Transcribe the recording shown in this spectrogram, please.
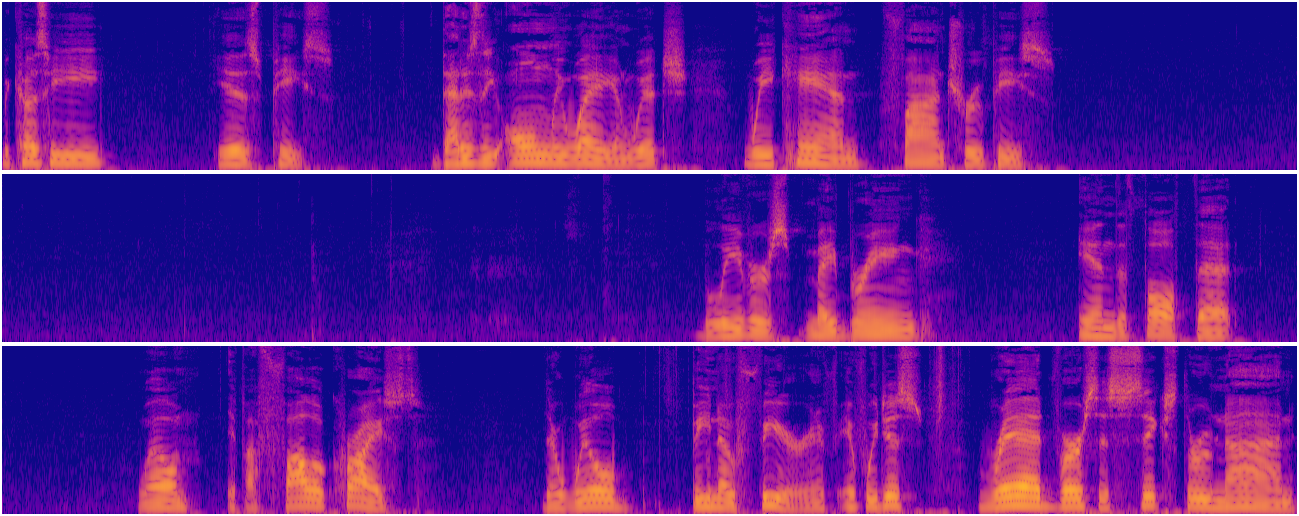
because He is peace. That is the only way in which we can find true peace. believers may bring in the thought that, well, if I follow Christ, there will be no fear. And if, if we just read verses 6 through 9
